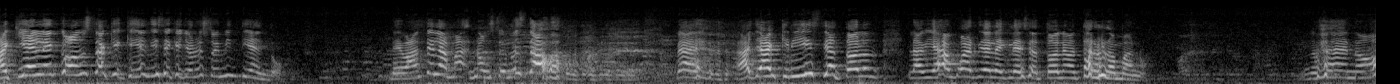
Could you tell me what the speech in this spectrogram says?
¿A quién le consta que quién dice que yo no estoy mintiendo? Levante la mano. No, usted no estaba. Allá Cristian, todos la vieja guardia de la iglesia, todos levantaron la mano. No.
